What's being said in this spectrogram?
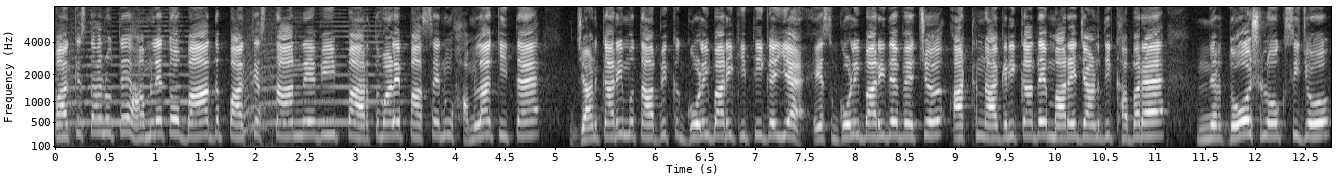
ਪਾਕਿਸਤਾਨ ਉੱਤੇ ਹਮਲੇ ਤੋਂ ਬਾਅਦ ਪਾਕਿਸਤਾਨ ਨੇ ਵੀ ਭਾਰਤ ਵਾਲੇ ਪਾਸੇ ਨੂੰ ਹਮਲਾ ਕੀਤਾ ਹੈ। ਜਾਣਕਾਰੀ ਮੁਤਾਬਿਕ ਗੋਲੀਬਾਰੀ ਕੀਤੀ ਗਈ ਹੈ। ਇਸ ਗੋਲੀਬਾਰੀ ਦੇ ਵਿੱਚ 8 ਨਾਗਰਿਕਾਂ ਦੇ ਮਾਰੇ ਜਾਣ ਦੀ ਖਬਰ ਹੈ। નિર્ਦੋਸ਼ ਲੋਕ ਸੀ ਜੋ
